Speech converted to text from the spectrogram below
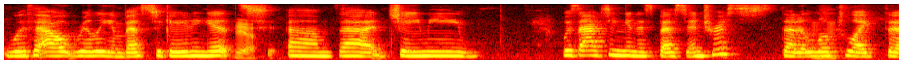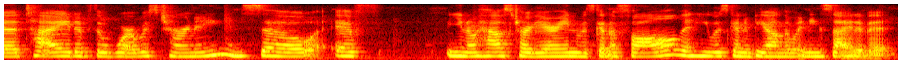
without really investigating it, um, that Jaime was acting in his best interests. That it looked like the tide of the war was turning, and so if you know House Targaryen was going to fall, then he was going to be on the winning side of it.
